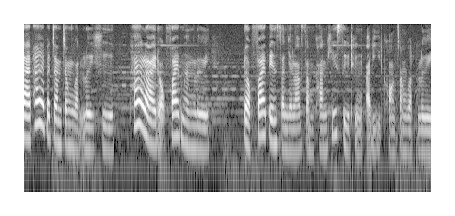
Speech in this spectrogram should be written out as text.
ลายผ้าประจำจังหวัดเลยคือ ผ้าลายดอกฝ้ายเมืองเลย ดอกฝ้ายเป็นสัญลักษณ์สำคัญที่สื่อถึงอดีตของจังหวัดเลย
